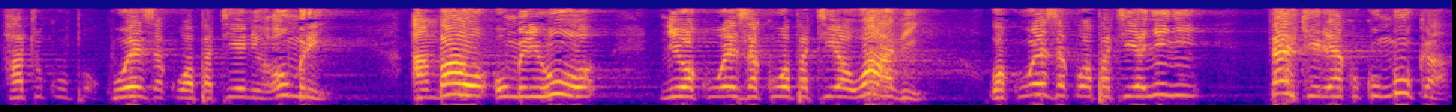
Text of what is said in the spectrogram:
hatukuweza kuwapatieni umri ambao umri huo ni wa kuweza kuwapatia wadhi wa kuweza kuwapatia nyinyi dhakira ya kukumbuka.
